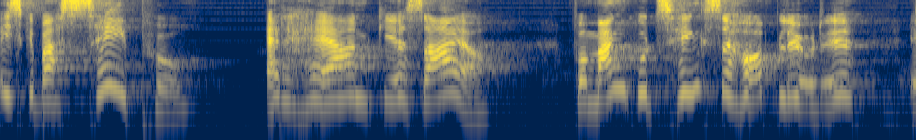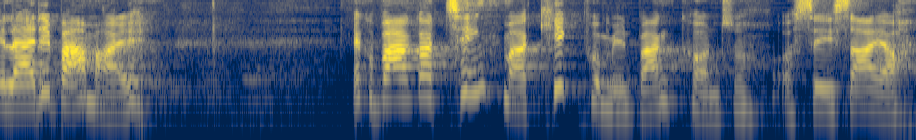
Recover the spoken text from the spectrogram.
I skal bare se på, at Herren giver sejr. Hvor mange kunne tænke sig at opleve det? Eller er det bare mig? Jeg kunne bare godt tænke mig at kigge på min bankkonto og se sejr.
